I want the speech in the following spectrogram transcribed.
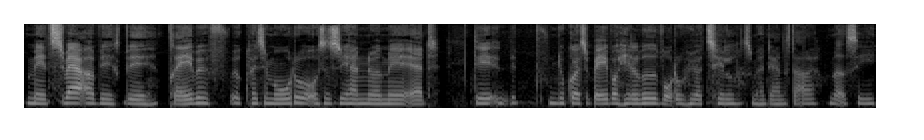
med et svær og vil, vil dræbe Quasimodo, og så siger han noget med, at det, nu går jeg tilbage på helvede, hvor du hører til, som han det, han starter med at sige.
